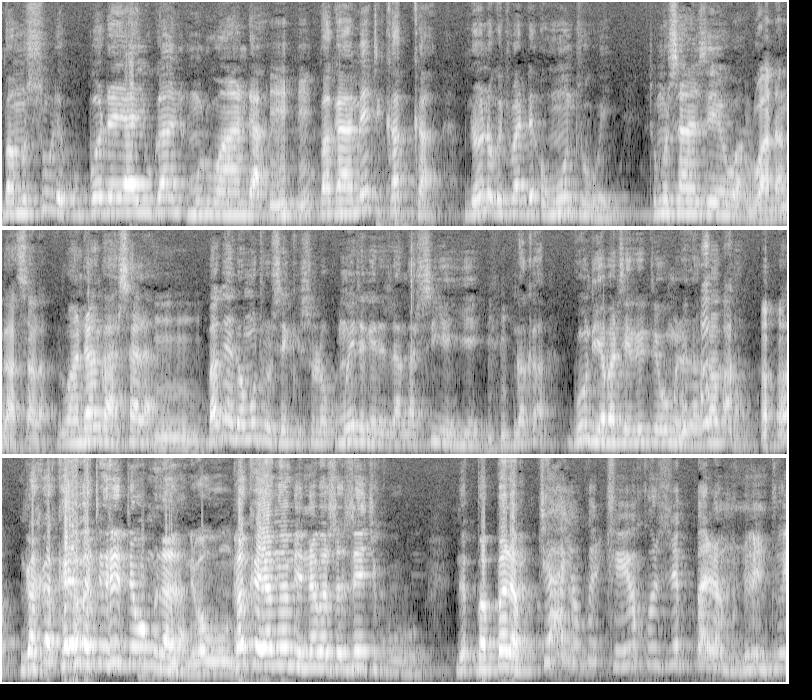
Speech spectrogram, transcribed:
bamusuule ku boda ya uganda mu rwanda. Bagambe nti kakka nono gwe tubadde omuntu we tumusanzeewa rwanda ng'asala. Rwanda ngaasala Mhm. bagenda omutuusa ekisolo kumwetegereza nga si yeye nga ka- gundi yabatereddewo mulala kakka. Nga kakka yabatereddewo mulala kakka yaŋambye nabasaze ekikuubo. Babalamu kyeyakoze balamu nentwe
